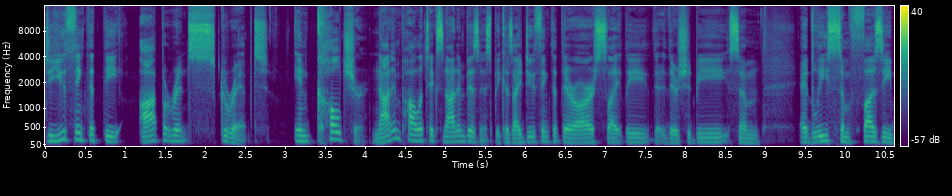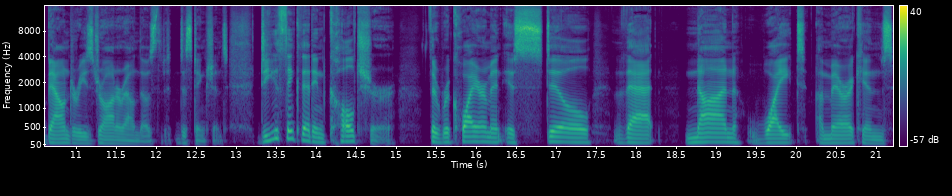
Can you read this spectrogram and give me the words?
Do you think that the operant script in culture, not in politics, not in business, because I do think that there are slightly there, there should be some at least some fuzzy boundaries drawn around those d- distinctions. Do you think that in culture the requirement is still that non-white Americans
